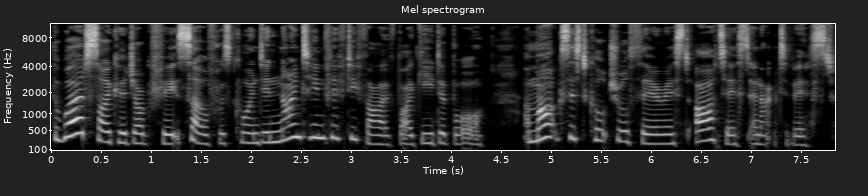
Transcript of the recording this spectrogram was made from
the word psychogeography itself was coined in 1955 by Guy Debord, a Marxist cultural theorist, artist and activist.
